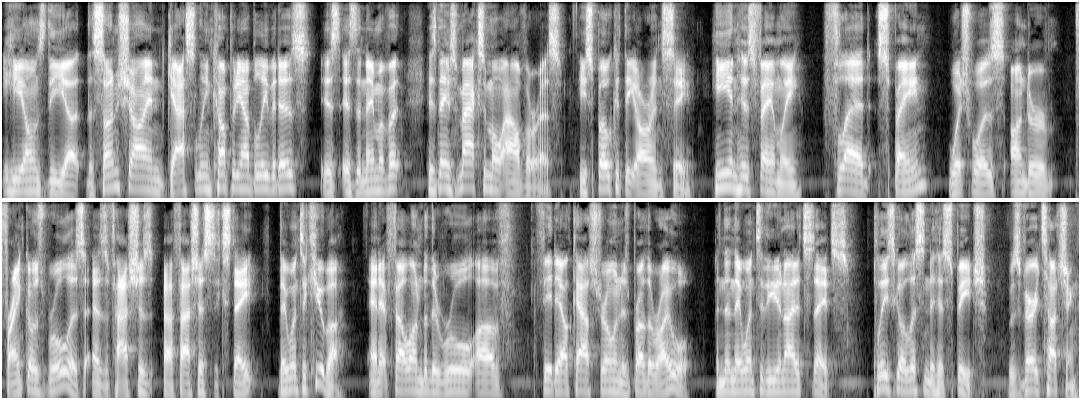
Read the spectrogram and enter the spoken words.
He owns the uh, the Sunshine Gasoline Company, I believe it is is is the name of it. His name's Maximo Alvarez. He spoke at the RNC. He and his family fled Spain, which was under Franco's rule as, as a fascist, uh, fascistic state. They went to Cuba, and it fell under the rule of Fidel Castro and his brother Raul. And then they went to the United States. Please go listen to his speech. It was very touching,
